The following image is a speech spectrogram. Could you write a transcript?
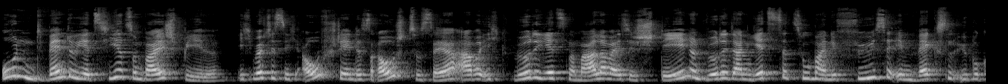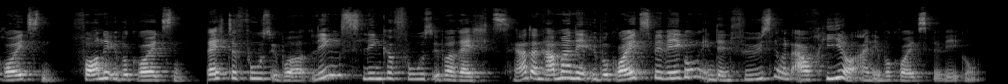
Und wenn du jetzt hier zum Beispiel, ich möchte jetzt nicht aufstehen, das rauscht zu sehr, aber ich würde jetzt normalerweise stehen und würde dann jetzt dazu meine Füße im Wechsel überkreuzen. Vorne überkreuzen. Rechter Fuß über links, linker Fuß über rechts. Ja, dann haben wir eine Überkreuzbewegung in den Füßen und auch hier eine Überkreuzbewegung.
